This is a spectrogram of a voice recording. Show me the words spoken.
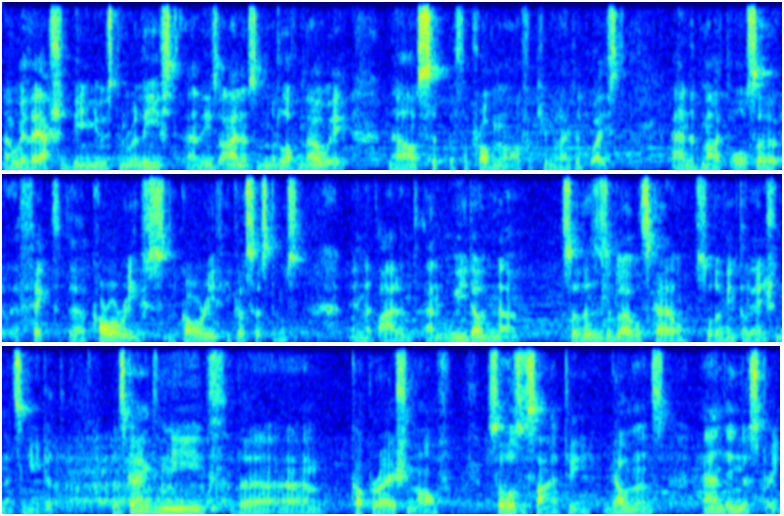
uh, where they're actually being used and released. And these islands in the middle of nowhere now sit with the problem of accumulated waste. And it might also affect the coral reefs, the coral reef ecosystems in that island, and we don't know. So this is a global scale sort of intervention that's needed. It's going to need the um, cooperation of civil society, governments, and industry.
